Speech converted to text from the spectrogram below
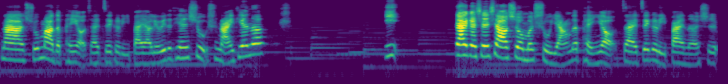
那属马的朋友在这个礼拜要留意的天数是哪一天呢？是一。下一个生肖是我们属羊的朋友，在这个礼拜呢是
